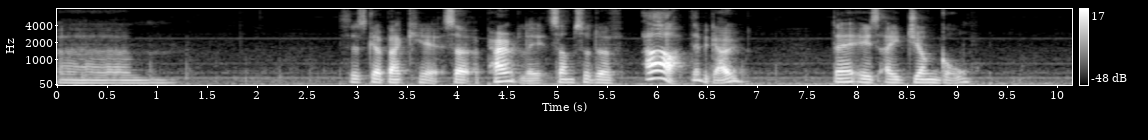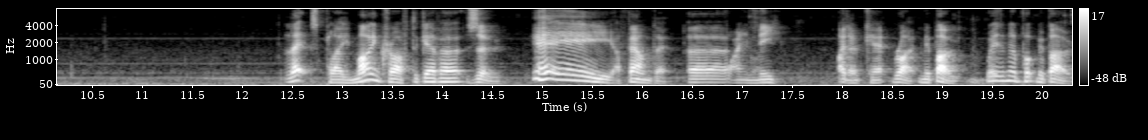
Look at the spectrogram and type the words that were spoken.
um, so let's go back here. So apparently it's some sort of ah there we go. There is a jungle Let's play Minecraft together, zoo. Yay! I found it. Uh, find me. I don't care. Right, my boat. Where's I going to put my boat?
